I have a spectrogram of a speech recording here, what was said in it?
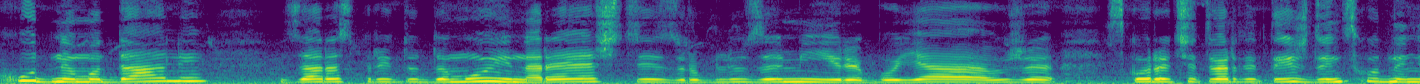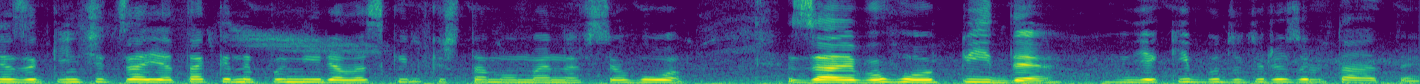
худнемо далі. Зараз прийду домой і нарешті зроблю заміри, бо я вже скоро четвертий тиждень схуднення закінчиться. Я так і не поміряла, скільки ж там у мене всього зайвого піде, які будуть результати.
